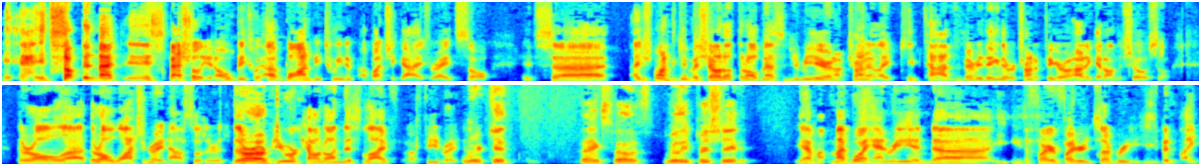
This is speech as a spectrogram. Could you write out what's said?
it's something that is special, you know, between a bond between a bunch of guys, right? So it's uh, I just wanted to give them a shout out. They're all messaging me here, and I'm trying to like keep tabs of everything. They were trying to figure out how to get on the show, so they're all uh, they're all watching right now. So they're they're our viewer count on this live uh, feed right now. Wicked. Thanks, fellas. Really appreciate it. Yeah, my, my boy Henry, and uh, he, he's a firefighter in Sudbury. He's been like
